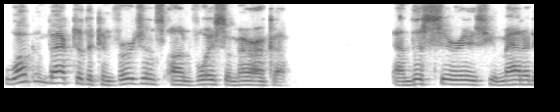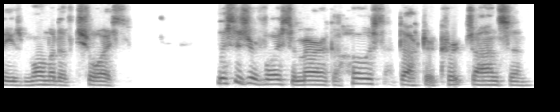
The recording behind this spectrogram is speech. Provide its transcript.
Welcome back to the Convergence on Voice America and this series, Humanity's Moment of Choice. This is your Voice America host, Dr. Kurt Johnson.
